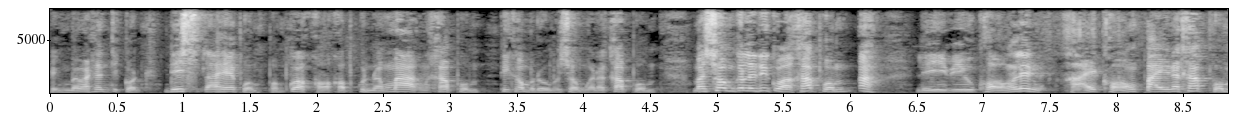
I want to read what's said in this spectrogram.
ถึงแม้ว่าท่านจะกดดิสไลค์ให้ผมผมก็ขอขอบคุณมากๆนะครับผมที่เข้ามาดูมาชมกันนะครับผมมาชมกันเลยดีกว่าครับผมอะรีวิวของเล่นขายของไปนะครับ ผม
